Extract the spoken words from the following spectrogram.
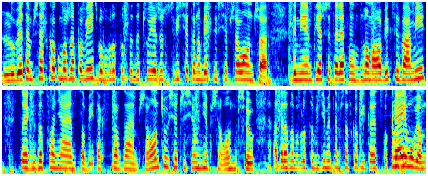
lubię ten przeskok, można powiedzieć, bo po prostu wtedy czuję, że rzeczywiście ten obiektyw się przełącza. Gdy miałem pierwszy telefon z dwoma obiektywami, to jakby zasłaniałem sobie i tak sprawdzałem, przełączył się, czy się nie przełączył. A teraz no po prostu widzimy ten przeskok i to jest ok. Ludzie mówią,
